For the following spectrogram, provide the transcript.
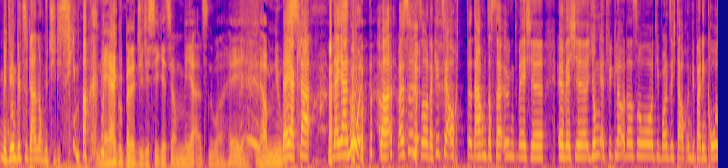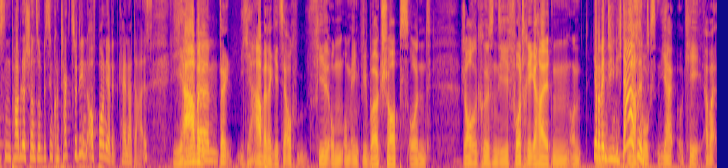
mit wem willst du da noch eine GDC machen? Naja, gut, bei der GDC geht es ja um mehr als nur, hey, wir haben News. Naja, klar. Naja, nun, aber weißt du, so, da geht es ja auch darum, dass da irgendwelche, irgendwelche jungen Entwickler oder so, die wollen sich da auch irgendwie bei den großen Publishern so ein bisschen Kontakt zu denen aufbauen, ja, wenn keiner da ist. Ja, aber ähm, da, da, ja, aber da geht es ja auch viel um, um irgendwie Workshops und Genregrößen, die Vorträge halten und. Ja, aber wenn die nicht da Nachwuchs. sind. Ja, okay, aber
